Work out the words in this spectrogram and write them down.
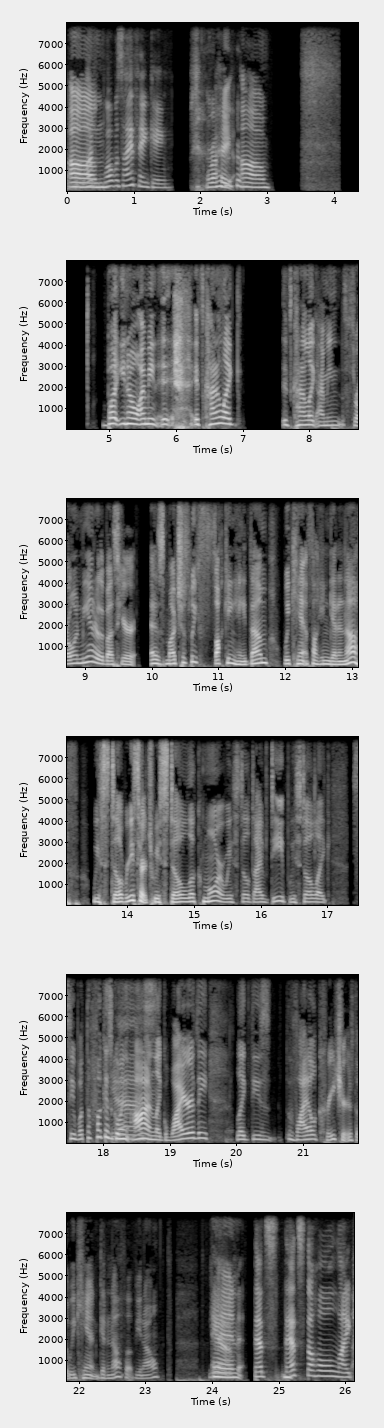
Um what, what was I thinking? right. Um but you know, I mean, it, it's kind of like it's kind of like I mean, throwing me under the bus here. As much as we fucking hate them, we can't fucking get enough. We still research, we still look more, we still dive deep, we still like see what the fuck is yes. going on. Like why are they like these vile creatures that we can't get enough of, you know? Yeah, and that's that's the whole like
